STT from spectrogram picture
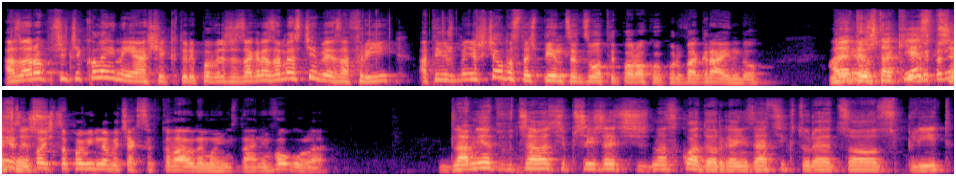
a za rok przyjdzie kolejny Jasiek, który powie, że zagra zamiast ciebie za free, a ty już będziesz chciał dostać 500 zł po roku, kurwa, grindu. Ale i to już tak jest To nie jest przecież. coś, co powinno być akceptowalne moim zdaniem, w ogóle. Dla mnie trzeba się przyjrzeć na składy organizacji, które co split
